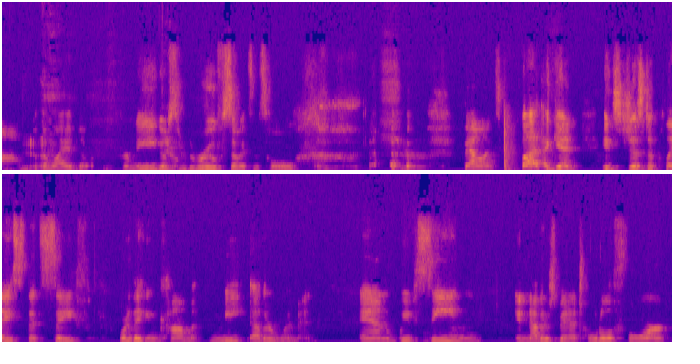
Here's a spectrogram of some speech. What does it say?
um, Yeah. but the liability for me goes Yeah. through the roof so it's this whole Sure. balance. But again, it's just a place that's safe where they can come meet other women. And we've seen, and now there's been a total of four.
